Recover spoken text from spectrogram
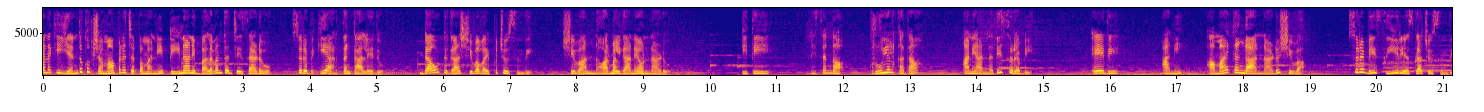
తనకి ఎందుకు క్షమాపణ చెప్పమని టీనాని బలవంతం చేశాడో సురభికి అర్థం కాలేదు. డౌట్గా శివ వైపు చూసింది. శివ నార్మల్గానే ఉన్నాడు. ఇది నిజంగా క్రూయల్ కదా? అని అన్నది సురభి. ఏది? అని అమాయకంగా అన్నాడు శివ. సురభి సీరియస్గా చూసింది.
